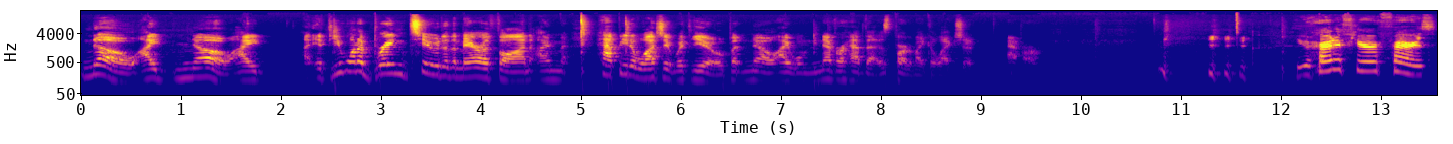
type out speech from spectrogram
no, I no, I. If you want to bring two to the marathon, I'm happy to watch it with you. But no, I will never have that as part of my collection ever. You heard it here first.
